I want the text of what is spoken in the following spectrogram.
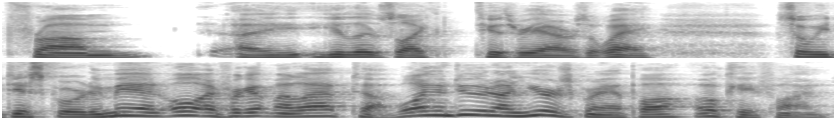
from uh, he lives like two three hours away, so we Discord him in. Oh, I forgot my laptop. Well, I can do it on yours, Grandpa. Okay, fine.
